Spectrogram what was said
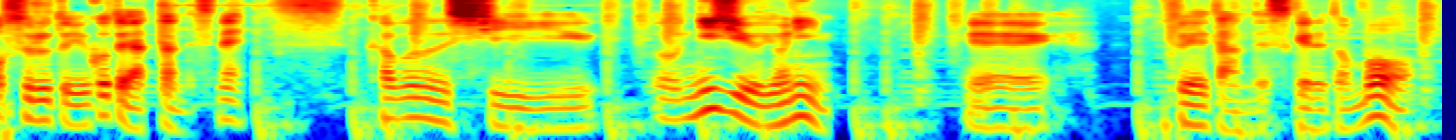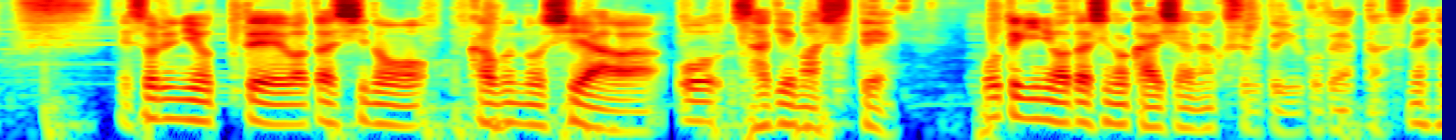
をするということをやったんですね。株主24人、えー、増えたんですけれどもそれによって私の株のシェアを下げまして法的に私の会社じゃなくするということをやったんですね。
